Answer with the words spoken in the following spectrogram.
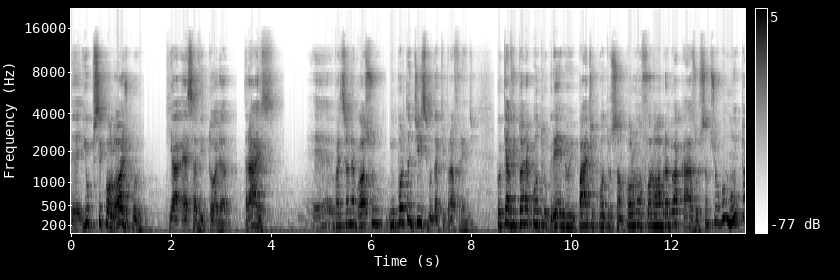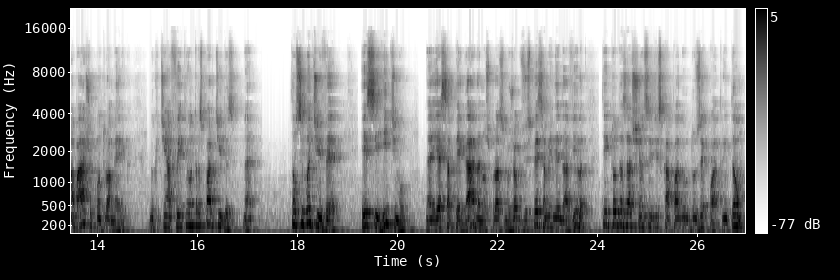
É, e o psicológico que essa vitória traz é, vai ser um negócio importantíssimo daqui para frente. Porque a vitória contra o Grêmio, o empate contra o São Paulo não foram obra do acaso. O Santos jogou muito abaixo contra o América do que tinha feito em outras partidas. Né? Então, se mantiver esse ritmo, né, e essa pegada nos próximos jogos, especialmente dentro da Vila, tem todas as chances de escapar do, do Z4. Então,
